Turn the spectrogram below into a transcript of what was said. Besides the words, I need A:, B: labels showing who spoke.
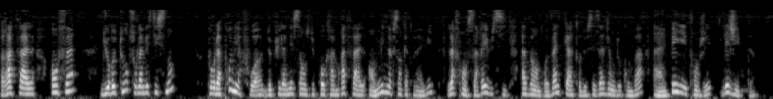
A: Rafale, enfin, du retour sur l'investissement? Pour la première fois depuis la naissance du programme Rafale en 1988, la France a réussi à vendre 24 de ses avions de combat à un pays étranger, l'Égypte.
